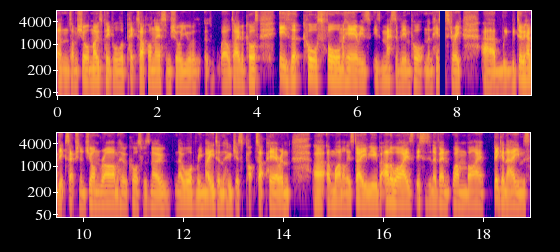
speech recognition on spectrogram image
and I'm sure most people have picked up on this. I'm sure you as well, Dave, of course, is that course form here is is massively important and history. Uh, we we do have the exception of John Rahm, who of course was no no ordinary maiden who just popped up here and uh, and won on his debut. But otherwise, this is an event won by bigger names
